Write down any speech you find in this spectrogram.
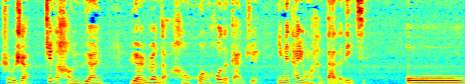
是不是这个很圆圆润的、很浑厚的感觉？因为它用了很大的力气，哦，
